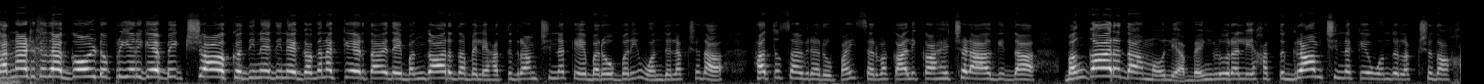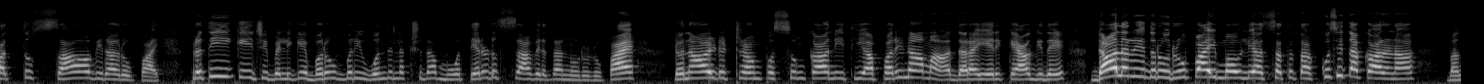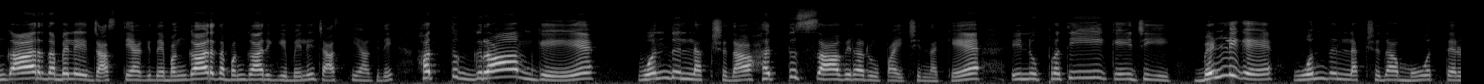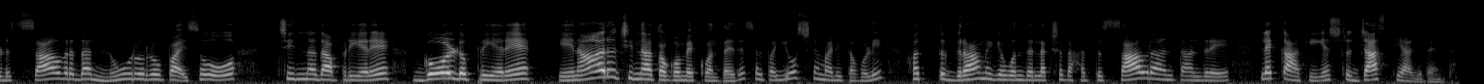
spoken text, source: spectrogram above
ಕರ್ನಾಟಕದ ಗೋಲ್ಡ್ ಪ್ರಿಯರಿಗೆ big shock. ದಿನೇ ದಿನೇ ಗಗನಕ್ಕೆ ಏರ್ತಾ ಇದೆ. ಬಂಗಾರದ ಬೆಲೆ ಹತ್ತು ಗ್ರಾಂ ಚಿನ್ನಕ್ಕೆ ಬರೋಬ್ಬರಿ ಒಂದು ಲಕ್ಷದ ಹತ್ತು ಸಾವಿರ ರೂಪಾಯಿ. ಸರ್ವಕಾಲಿಕ ಹೆಚ್ಚಳ ಆಗಿದ್ದ ಬಂಗಾರದ ಮೌಲ್ಯ ಬೆಂಗಳೂರಲ್ಲಿ ಹತ್ತು ಗ್ರಾಂ ಚಿನ್ನಕ್ಕೆ ಒಂದು ಲಕ್ಷದ ಹತ್ತು ಸಾವಿರ ರೂಪಾಯಿ. ಪ್ರತಿ ಕೆಜಿ ಬೆಳಿಗ್ಗೆ ಬರೋಬ್ಬರಿ ಒಂದು ಲಕ್ಷದ ಮೂವತ್ತೆರಡು ಸಾವಿರದ ನೂರು ರೂಪಾಯಿ. ಡೊನಾಲ್ಡ್ ಟ್ರಂಪ್ ಸುಂಕ ನೀತಿಯ ಪರಿಣಾಮ ದರ ಏರಿಕೆ ಆಗಿದೆ. ಡಾಲರ್ ಎದುರು ರೂಪಾಯಿ ಮೌಲ್ಯ ಸತತ ಕುಸಿತ ಕಾರಣ ಬಂಗಾರದ ಬೆಲೆ ಜಾಸ್ತಿ ಆಗಿದೆ, ಬಂಗಾರದ ಬಂಗಾರಿಗೆ ಬೆಲೆ ಜಾಸ್ತಿ ಆಗಿದೆ. ಹತ್ತು ಗ್ರಾಮ್ಗೆ ಒಂದು ಲಕ್ಷದ ಹತ್ತು ಸಾವಿರ ರೂಪಾಯಿ ಚಿನ್ನಕ್ಕೆ ಇನ್ನು ಪ್ರತಿ ಕೆ ಜಿ ಬೆಳ್ಳಿಗೆ ಒಂದು ಲಕ್ಷದ ಮೂವತ್ತೆರಡು ಸಾವಿರದ ನೂರು ರೂಪಾಯಿ. ಸೊ ಚಿನ್ನದ ಪ್ರಿಯರೇ ಗೋಲ್ಡ್ ಪ್ರಿಯರೇ, ಏನಾರು ಚಿನ್ನ ತಗೋಬೇಕು ಅಂತ ಇದೆ ಸ್ವಲ್ಪ ಯೋಚನೆ ಮಾಡಿ ತಗೊಳ್ಳಿ. ಹತ್ತು ಗ್ರಾಮಿಗೆ ಒಂದು ಲಕ್ಷದ ಹತ್ತು ಸಾವಿರ ಅಂತ ಅಂದರೆ ಲೆಕ್ಕ ಹಾಕಿ ಎಷ್ಟು ಜಾಸ್ತಿ ಆಗಿದೆ ಅಂತ.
